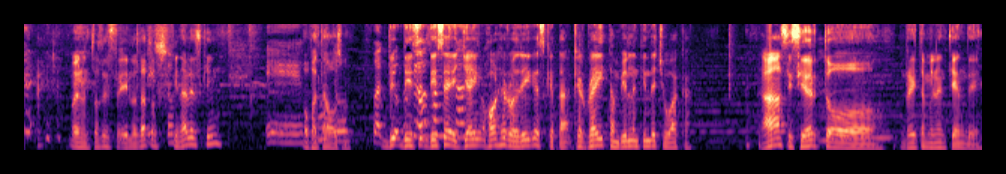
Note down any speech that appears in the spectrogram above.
bueno, entonces, eh, ¿los datos finales, Kim? Eh, ¿O falta Osmo? dice dice Jane, Jorge Rodríguez que, que Rey también le entiende Chubaca. Ah, sí, cierto. Rey también le entiende.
